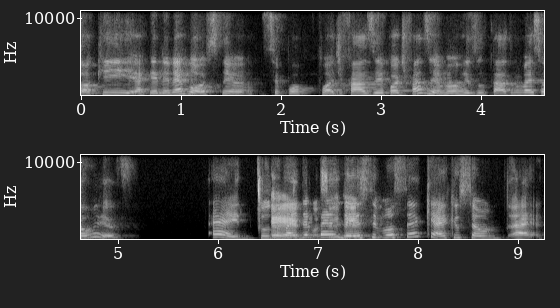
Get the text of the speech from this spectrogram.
Só que é aquele negócio, né? Você pode fazer, pode fazer, mas o resultado não vai ser o mesmo. É, e tudo é, vai depender se você quer que o seu. É,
